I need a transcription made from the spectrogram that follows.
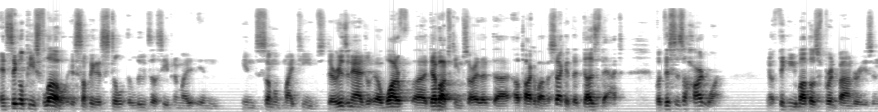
and single piece flow is something that still eludes us even in my in in some of my teams. There is an agile a water uh, DevOps team, sorry, that uh, I'll talk about in a second that does that. But this is a hard one. You know, thinking about those sprint boundaries and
